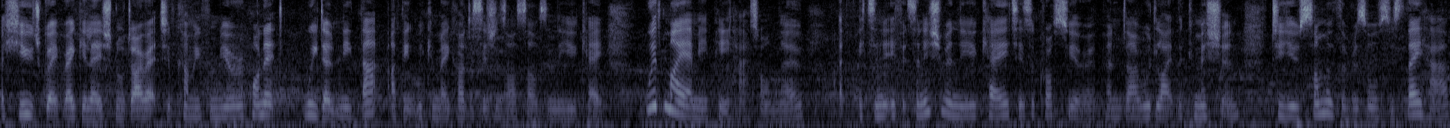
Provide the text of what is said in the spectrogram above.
a huge, great regulation or directive coming from Europe on it. We don't need that. I think we can make our decisions ourselves in the UK. With my MEP hat on, though, it's an, if it's an issue in the UK, it is across Europe, and I would like the Commission to use some of the resources they have.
